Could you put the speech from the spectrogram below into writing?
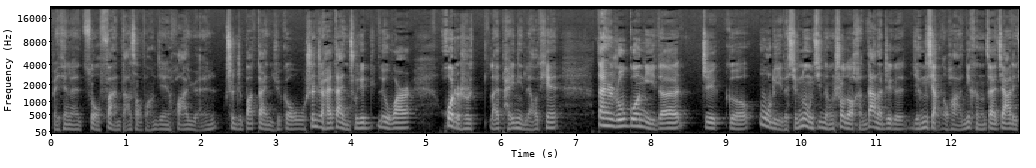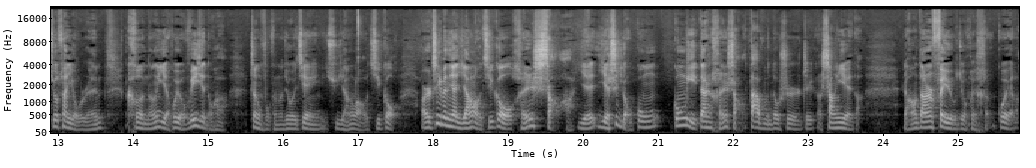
每天来做饭、打扫房间、花园，甚至帮带你去购物，甚至还带你出去遛弯儿，或者是来陪你聊天。但是如果你的这个物理的行动机能受到很大的这个影响的话，你可能在家里就算有人，可能也会有危险的话，政府可能就会建议你去养老机构。而这边的养老机构很少啊，也也是有公公立，但是很少，大部分都是这个商业的，然后当然费用就会很贵了。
